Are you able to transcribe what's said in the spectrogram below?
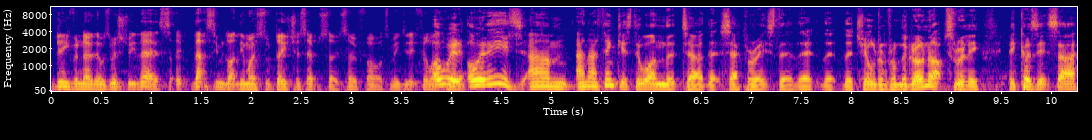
You didn't even know there was mystery there. It's, it, that seemed like the most audacious episode so far to me. Did it feel like? Oh, one? it, oh, it is, um, and I think it's the one that uh, that separates the, the, the, the children from the grown-ups, really, because it's uh,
